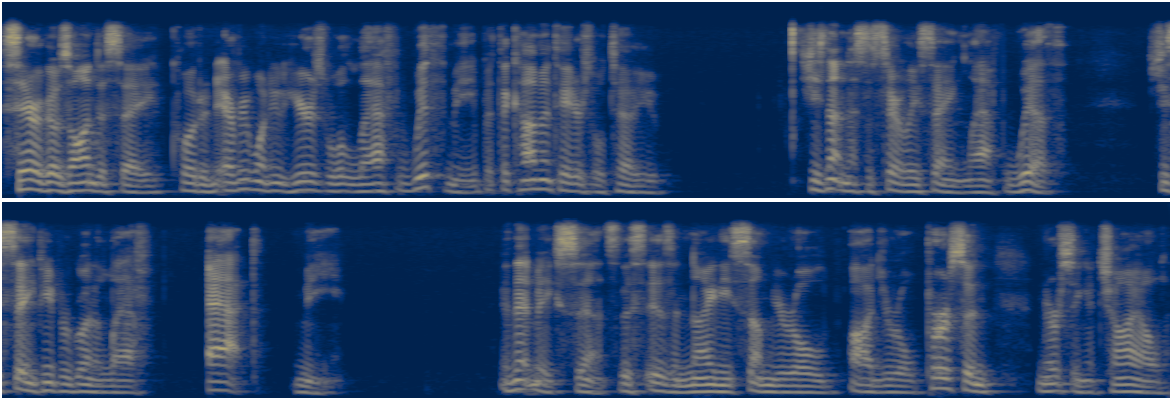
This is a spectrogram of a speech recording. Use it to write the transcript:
Sarah goes on to say, quote, and everyone who hears will laugh with me, but the commentators will tell you she's not necessarily saying laugh with. She's saying people are going to laugh at me. And that makes sense. This is a 90 some year old, odd year old person nursing a child.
